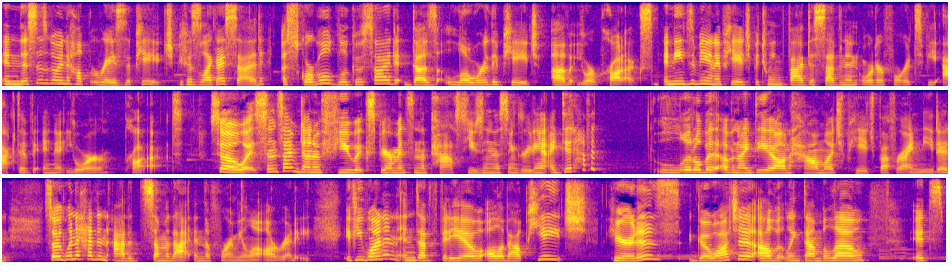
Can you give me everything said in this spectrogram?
And this is going to help raise the pH because like I said, ascorbyl glucoside does lower the pH of your products. It needs to be in a pH between 5 to 7 in order for it to be active in your product. So since I've done a few experiments in the past using this ingredient, I did have a little bit of an idea on how much pH buffer I needed. So I went ahead and added some of that in the formula already. If you want an in-depth video all about pH, here it is. Go watch it. I'll linked down below. It's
